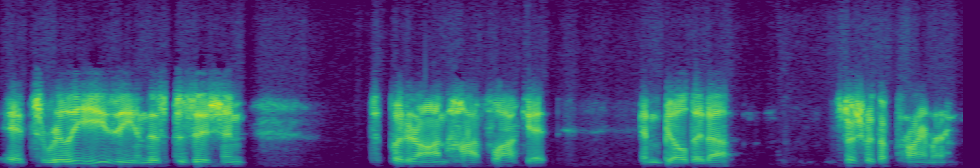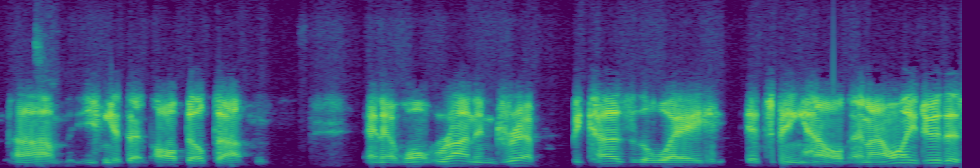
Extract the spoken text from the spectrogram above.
it's really easy in this position to put it on, hot flock it, and build it up. Especially with a primer, um, you can get that all built up, and it won't run and drip because of the way it's being held. And I only do this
